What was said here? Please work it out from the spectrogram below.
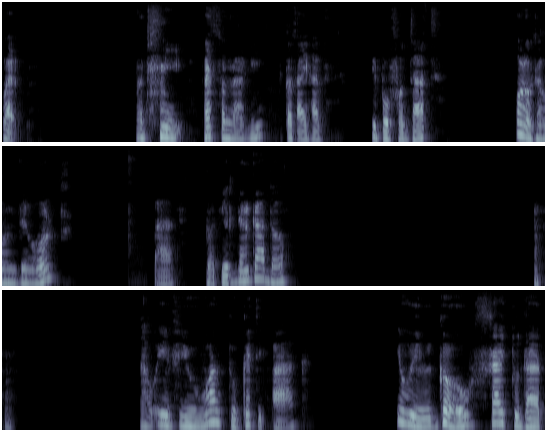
well, not me personally, because I have people for that all around the world, but Roger Delgado. Mm-hmm. now, if you want to get it back, you will go straight to that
